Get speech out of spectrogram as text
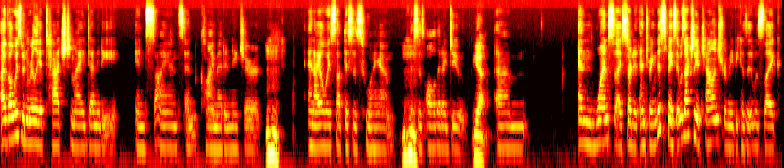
I've always been really attached to my identity in science and climate and nature. Mhm. And I always thought this is who I am. Mhm. This is all that I do. Yeah, um, and once I started entering this space, it was actually a challenge for me because it was like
